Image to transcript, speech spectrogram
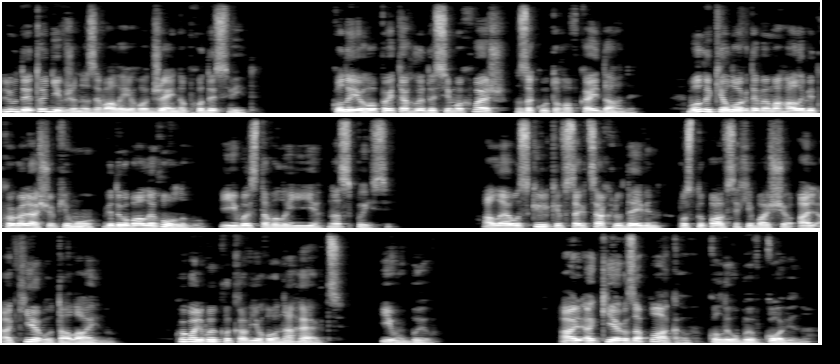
Люди тоді вже називали його Джейн обходи світ. Коли його притягли до сімохвеж, закутого в кайдани, великі лорди вимагали від короля, щоб йому відрубали голову і виставили її на списі. Але оскільки в серцях людей він поступався хіба що Аль-Акіру та Лайну, король викликав його на герць і вбив. Аль-Акір заплакав, коли убив Ковіна.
